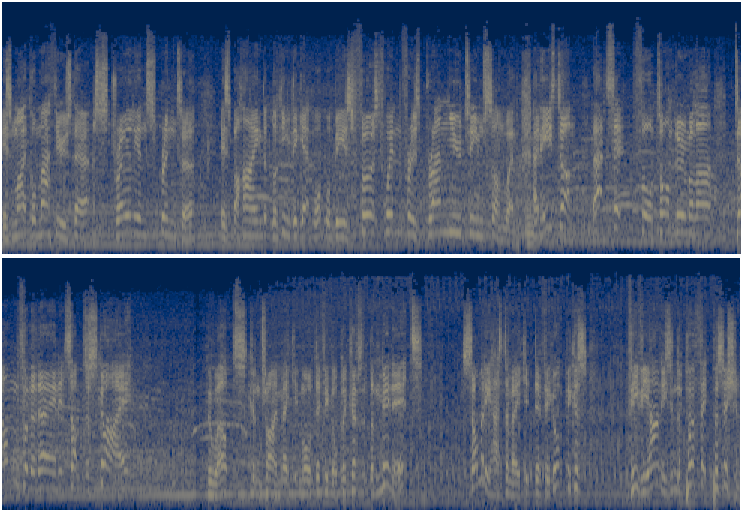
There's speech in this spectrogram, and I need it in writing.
is Michael Matthews, their Australian sprinter, is behind looking to get what will be his first win for his brand new team Sunweb. Mm. And he's done. That's it for Tom Dumoulin. Done for the day, and it's up to Sky. Who else can try and make it more difficult? Because at the minute, somebody has to make it difficult because Viviani's in the perfect position.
